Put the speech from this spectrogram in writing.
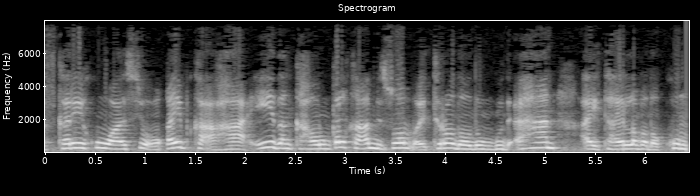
askari kuwaasi oo qeyb ka ahaa ciidanka howlgalka amisom ee tiradooda guud ahaan ay tahay labada kun.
